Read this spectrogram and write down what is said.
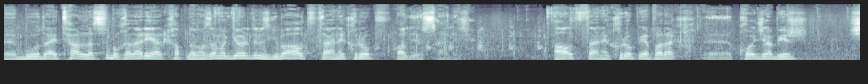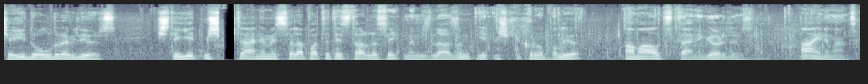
e, buğday tarlası bu kadar yer kaplamaz ama gördüğünüz gibi 6 tane crop alıyor sadece. 6 tane crop yaparak e, koca bir şeyi doldurabiliyoruz. İşte 72 tane mesela patates tarlası ekmemiz lazım. 72 crop alıyor ama 6 tane gördüğünüz gibi. Aynı mantık.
